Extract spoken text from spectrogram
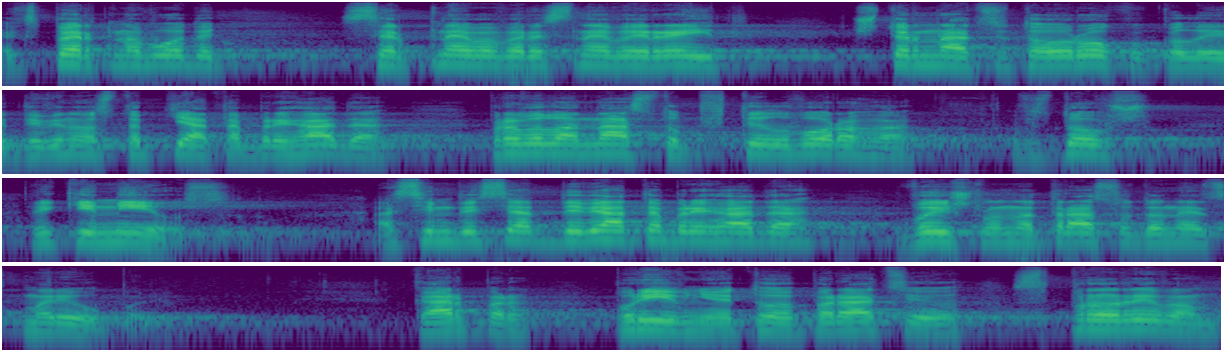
експерт наводить серпнево-вересневий рейд 2014 року, коли 95-та бригада провела наступ в тил ворога вздовж ріки Міус, а 79-та бригада вийшла на трасу Донецьк-Маріуполь. Карпер порівнює ту операцію з проривом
